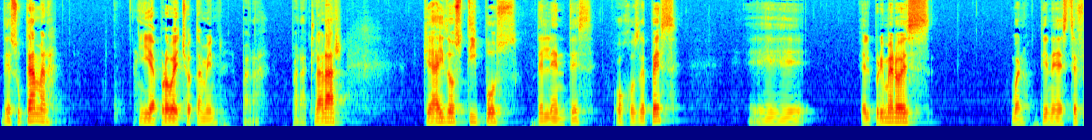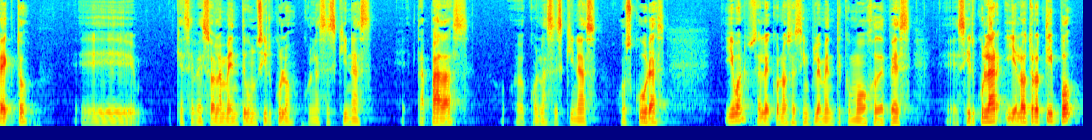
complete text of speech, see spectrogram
de su cámara. Y aprovecho también para, para aclarar que hay dos tipos de lentes ojos de pez. Eh, el primero es, bueno, tiene este efecto eh, que se ve solamente un círculo con las esquinas tapadas, con las esquinas oscuras, y bueno, se le conoce simplemente como ojo de pez eh, circular. Y el otro tipo,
